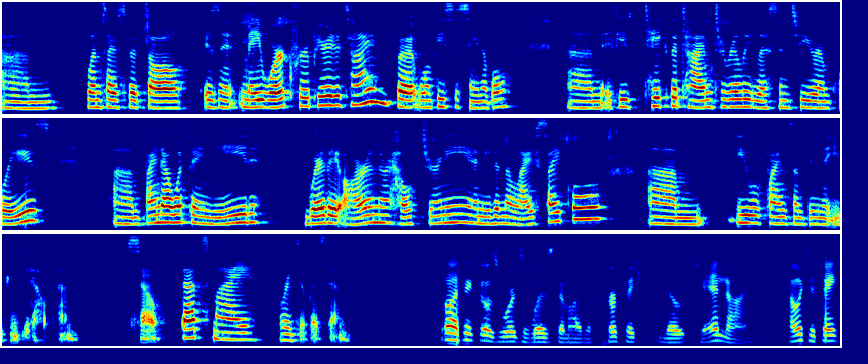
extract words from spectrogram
Um, one size fits all isn't may work for a period of time, but won't be sustainable. Um, if you take the time to really listen to your employees, um, find out what they need, where they are in their health journey, and even the life cycle, um, you will find something that you can do to help them. So that's my words of wisdom. Well, I think those words of wisdom are the perfect note to end on. I want to thank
